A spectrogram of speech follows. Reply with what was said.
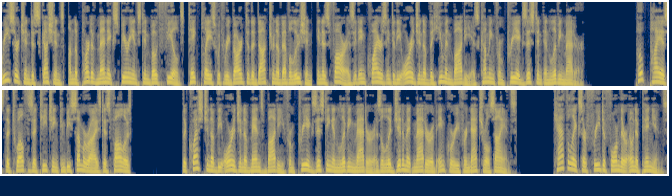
Research and discussions, on the part of men experienced in both fields, take place with regard to the doctrine of evolution, in as far as it inquires into the origin of the human body as coming from pre-existent and living matter. Pope Pius XII's teaching can be summarized as follows The question of the origin of man's body from pre-existing and living matter is a legitimate matter of inquiry for natural science. Catholics are free to form their own opinions,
